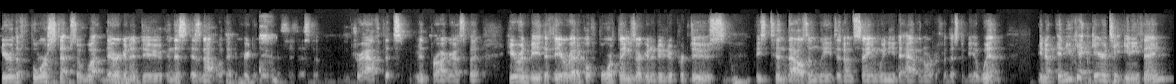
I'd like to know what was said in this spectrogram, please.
Here are the four steps of what they're going to do, and this is not what they've agreed to do. Draft that's in progress. But here would be the theoretical four things they're going to do to produce these 10,000 leads that I'm saying we need to have in order for this to be a win. You know, and you can't guarantee anything,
